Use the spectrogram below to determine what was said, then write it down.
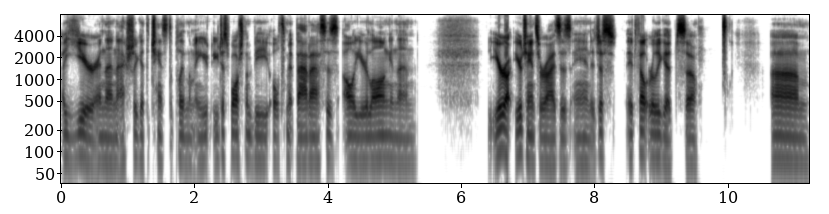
a, year and then actually get the chance to play them. You, you just watch them be ultimate badasses all year long, and then your your chance arises, and it just it felt really good. So, um,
